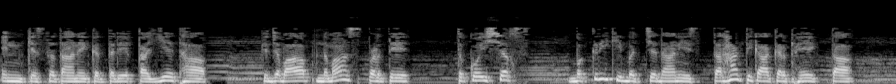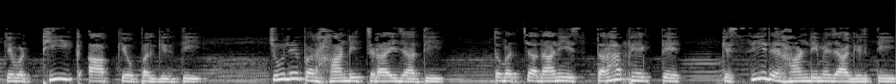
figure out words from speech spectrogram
ان کے ستانے کا طریقہ یہ تھا کہ جب آپ نماز پڑھتے تو کوئی شخص بکری کی بچے دانی اس طرح ٹکا کر پھینکتا کہ وہ ٹھیک آپ کے اوپر گرتی۔ چولہے پر ہانڈی چڑھائی جاتی تو بچہ دانی اس طرح پھینکتے کہ سیدھے ہانڈی میں جا گرتی۔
